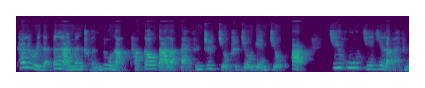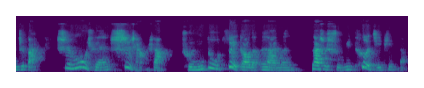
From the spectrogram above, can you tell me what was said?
，Calorie 的 NMN 纯度呢，它高达了百分之九十九点九二，几乎接近了百分之百，是目前市场上纯度最高的 NMN，那是属于特级品的。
